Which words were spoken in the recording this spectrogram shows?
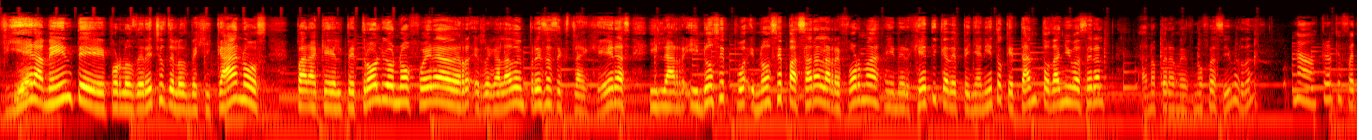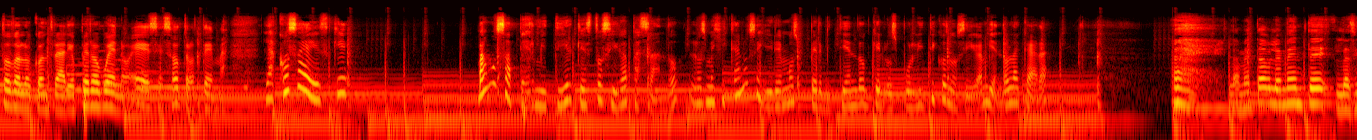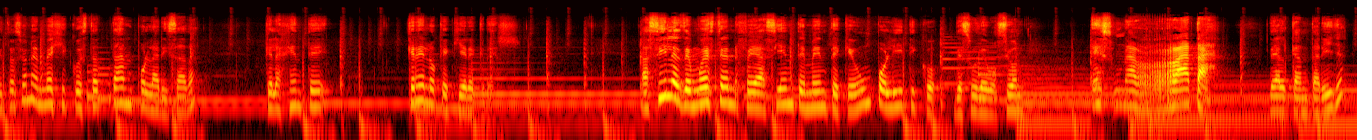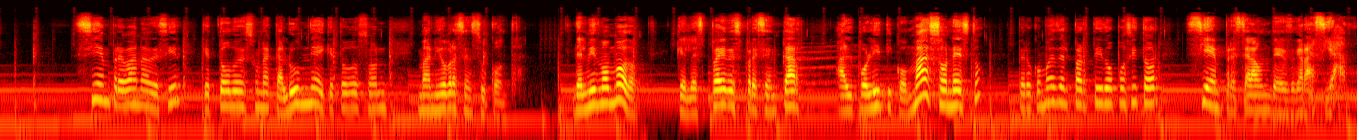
fieramente por los derechos de los mexicanos, para que el petróleo no fuera regalado a empresas extranjeras y, la, y no, se, no se pasara la reforma energética de Peña Nieto que tanto daño iba a hacer al... Ah, no, espérame, no fue así, ¿verdad? No, creo que fue todo lo contrario, pero bueno, ese es otro tema. La cosa es que ¿Vamos a permitir que esto siga pasando? ¿Los mexicanos seguiremos permitiendo que los políticos nos sigan viendo la cara? lamentablemente, la situación en México está tan polarizada que la gente cree lo que quiere creer. Así les demuestren fehacientemente que un político de su devoción es una rata de alcantarilla siempre van a decir que todo es una calumnia y que todo son maniobras en su contra. Del mismo modo que les puedes presentar al político más honesto, pero como es del partido opositor, siempre será un desgraciado.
